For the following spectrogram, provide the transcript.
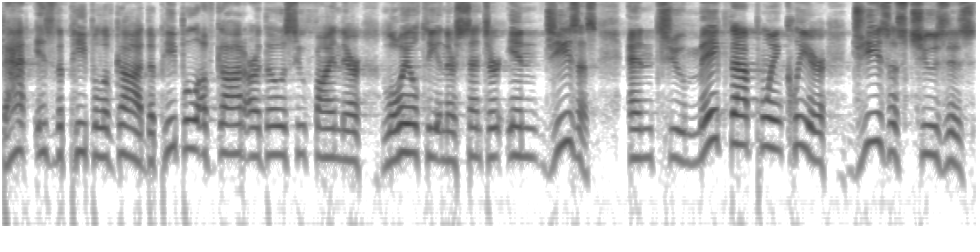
That is the people of God. The people of God are those who find their loyalty and their center in Jesus. And to make that point clear, Jesus chooses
